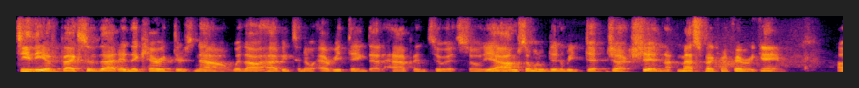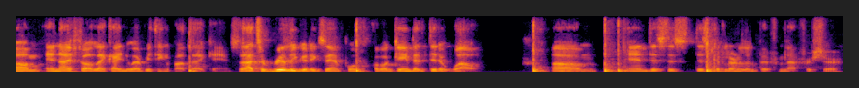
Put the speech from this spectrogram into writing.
see the effects of that in the characters now without having to know everything that happened to it. So yeah, I'm someone who didn't read jack shit. Mass Effect, my favorite game, um, and I felt like I knew everything about that game. So that's a really good example of a game that did it well. Um, and this is this could learn a little bit from that for sure.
